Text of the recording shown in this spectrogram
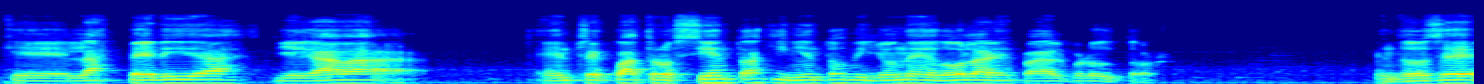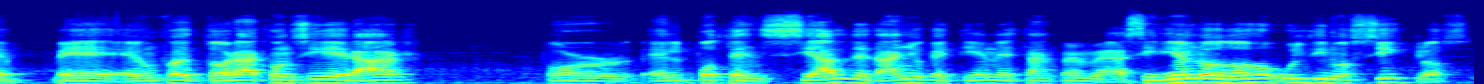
que las pérdidas llegaban entre 400 a 500 millones de dólares para el productor. Entonces, eh, es un factor a considerar por el potencial de daño que tiene esta enfermedad. Si bien los dos últimos ciclos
